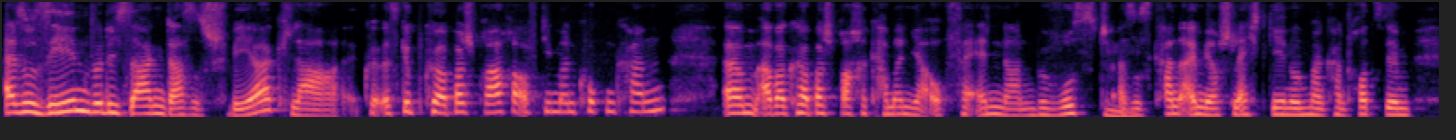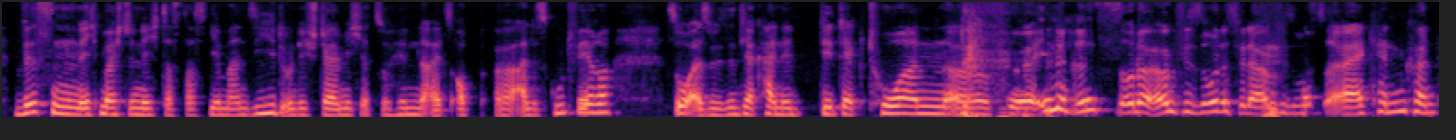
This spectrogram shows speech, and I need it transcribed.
also sehen würde ich sagen, das ist schwer, klar. Es gibt Körpersprache, auf die man gucken kann, ähm, aber Körpersprache kann man ja auch verändern, bewusst. Mhm. Also es kann einem ja schlecht gehen und man kann trotzdem wissen, ich möchte nicht, dass das jemand sieht und ich stelle mich jetzt so hin, als ob äh, alles gut wäre. So, also wir sind ja keine Detektoren äh, für Inneres oder irgendwie so, dass wir da irgendwie sowas äh, erkennen können.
